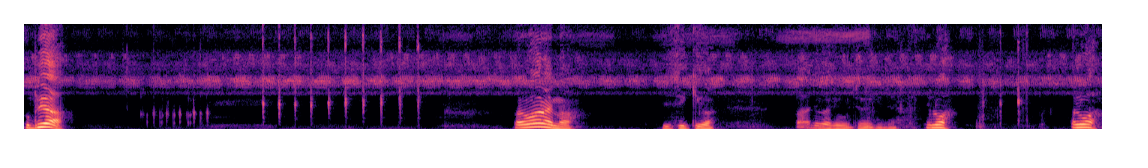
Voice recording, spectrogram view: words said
흡표야. 빨리 와라, 임마. 이 새끼가 빠져가지고 저기, 이제. 일로 와. 빨리 와.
